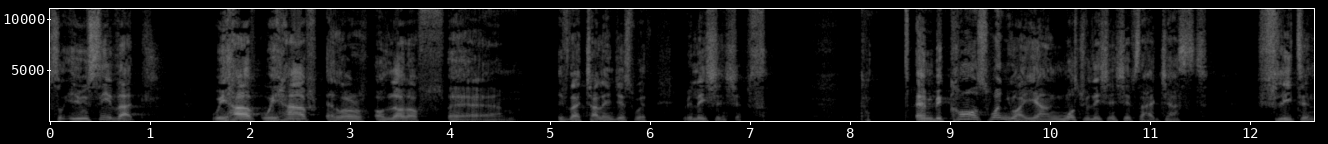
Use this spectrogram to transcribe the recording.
So, you see that we have we have a lot of a lot of um, if there challenges with relationships. And because when you are young, most relationships are just fleeting.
